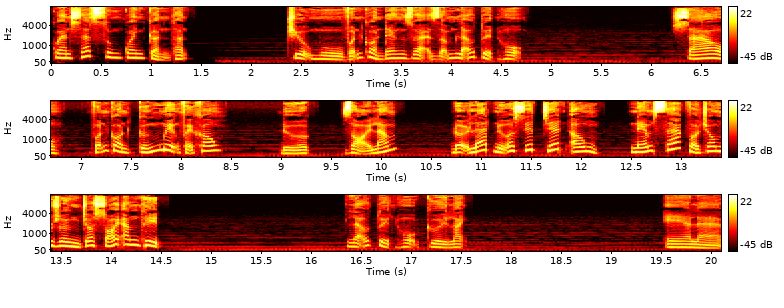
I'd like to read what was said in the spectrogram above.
quan sát xung quanh cẩn thận. Triệu mù vẫn còn đang dọa dẫm lão tuyệt hộ. Sao? Vẫn còn cứng miệng phải không? Được, giỏi lắm. Đợi lát nữa giết chết ông, ném xác vào trong rừng cho sói ăn thịt. Lão tuyệt hộ cười lạnh. E là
